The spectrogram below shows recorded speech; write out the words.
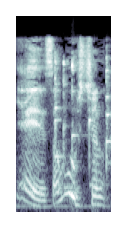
Yeah, são lústula?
